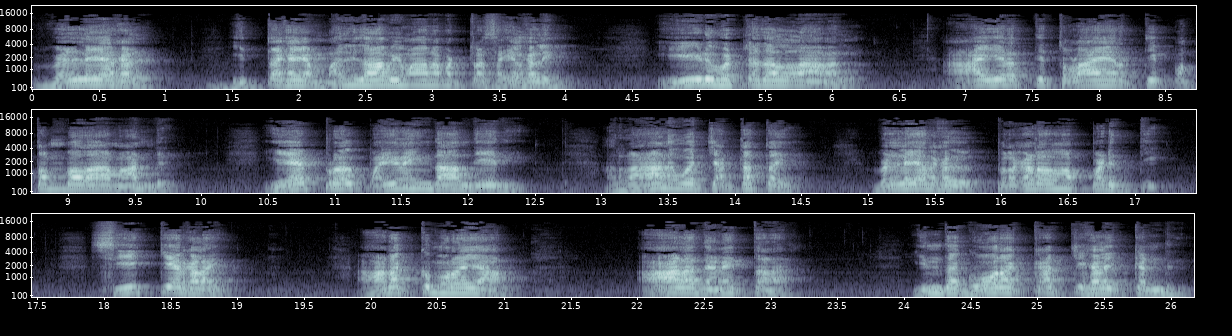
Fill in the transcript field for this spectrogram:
வெள்ளையர்கள் இத்தகைய மனிதாபிமானமற்ற செயல்களில் ஈடுபட்டதல்லாமல் ஆயிரத்தி தொள்ளாயிரத்தி பத்தொன்பதாம் ஆண்டு ஏப்ரல் பதினைந்தாம் தேதி இராணுவ சட்டத்தை வெள்ளையர்கள் பிரகடனப்படுத்தி சீக்கியர்களை அடக்குமுறையால் ஆள நினைத்தனர். இந்த கோரக் காட்சிகளைக் கண்டு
